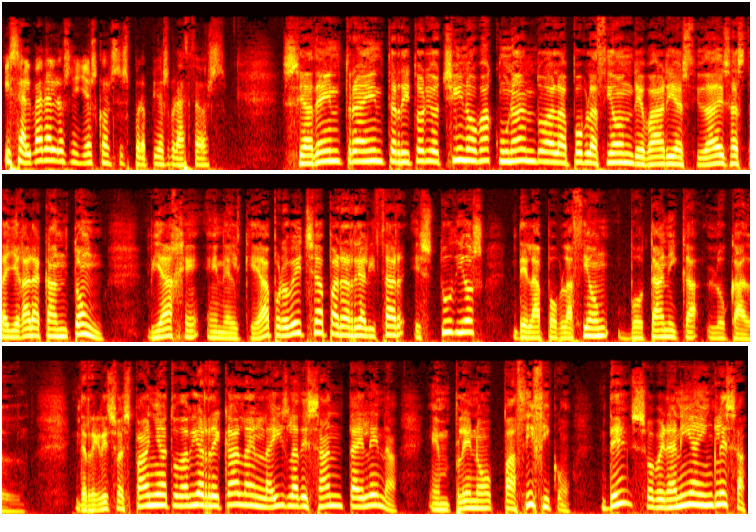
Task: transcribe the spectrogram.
y salvar a los niños con sus propios brazos se adentra en territorio chino vacunando a la población de varias ciudades hasta llegar a Cantón, viaje en el que aprovecha para realizar estudios de la población botánica local. De regreso a España todavía recala en la isla de Santa Elena, en pleno Pacífico, de soberanía inglesa,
